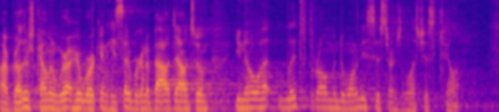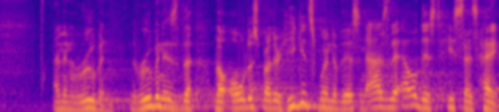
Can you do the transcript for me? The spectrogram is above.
my brother's coming. We're out here working. He said we're going to bow down to him. You know what? Let's throw him into one of these cisterns and let's just kill him. And then Reuben. Reuben is the, the oldest brother. He gets wind of this. And as the eldest, he says, Hey,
